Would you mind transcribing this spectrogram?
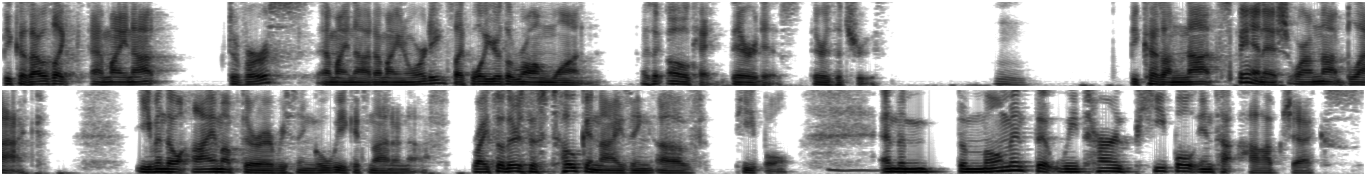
Because I was like, am I not diverse? Am I not a minority? It's like, well, you're the wrong one. I was like, oh, okay, there it is. There's the truth. Hmm. Because I'm not Spanish or I'm not black. Even though I'm up there every single week, it's not enough. Right. So there's this tokenizing of people. Mm-hmm. And the, the moment that we turn people into objects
